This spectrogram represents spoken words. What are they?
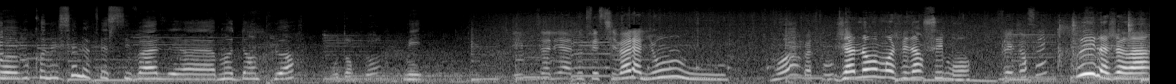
vous, connaissez le festival euh, Mode d'emploi? Mode d'emploi? Oui. Et vous allez à d'autres festivals à Lyon ou? Moi? Pas trop. Non, moi je vais danser, moi. Vous allez danser? Oui, la Java.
